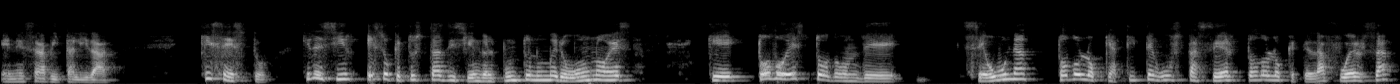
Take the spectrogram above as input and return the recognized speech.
en esa vitalidad. ¿Qué es esto? Quiere decir, eso que tú estás diciendo, el punto número uno es que todo esto donde se una todo lo que a ti te gusta hacer, todo lo que te da fuerza,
